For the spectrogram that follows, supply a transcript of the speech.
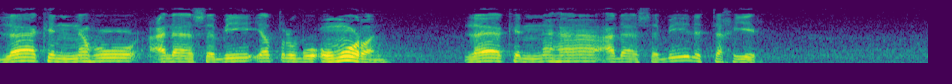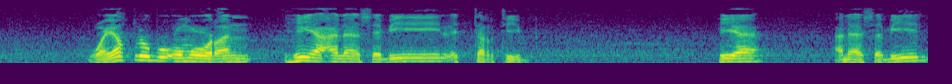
لكنه على سبيل يطلب أمورا لكنها على سبيل التخيير. ويطلب أمورا هي على سبيل الترتيب. هي على سبيل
